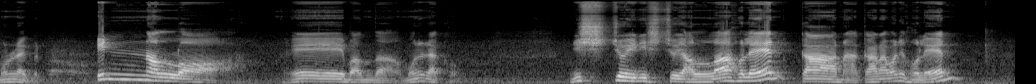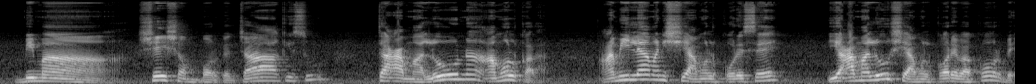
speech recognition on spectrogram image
মনে রাখবেন। ইন্নাল্লাহ, হে বান্দা, মনে রাখো। নিশ্চয়ই নিশ্চয়ই আল্লাহ হলেন কানা কানা মানে হলেন বিমা, সেই সম্পর্কে যা কিছু তা আমালু না আমল করা। আমিলা মানে সে আমল করেছে ই আমালু সে আমল করে বা করবে।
